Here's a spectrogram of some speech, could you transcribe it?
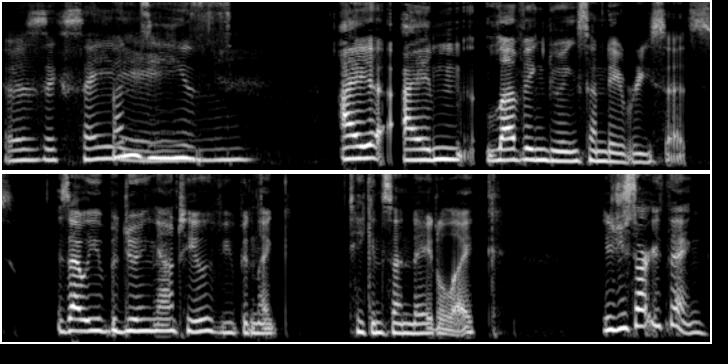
It was exciting. Funsies. I I'm loving doing Sunday resets. Is that what you've been doing now too? Have you been like taking Sunday to like Did you start your thing?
